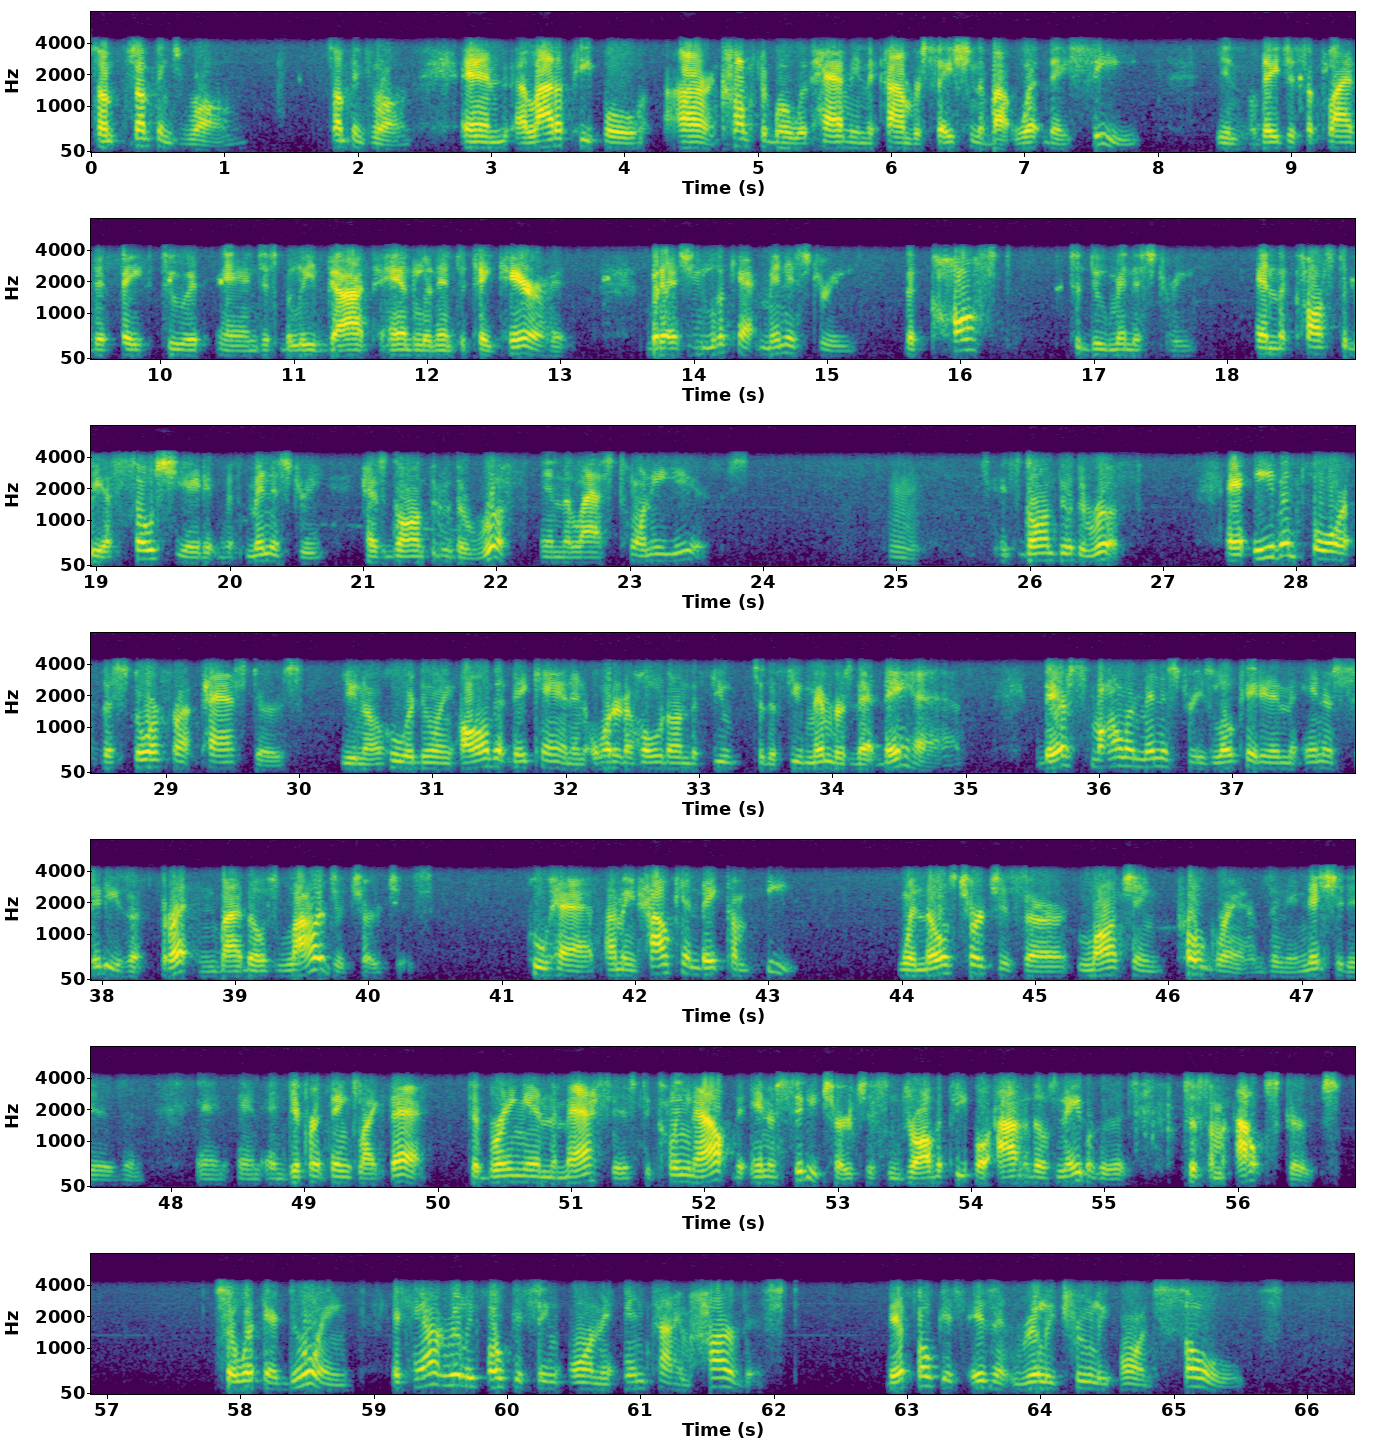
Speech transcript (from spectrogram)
Some something's wrong. Something's wrong. And a lot of people aren't comfortable with having the conversation about what they see. You know, they just apply their faith to it and just believe God to handle it and to take care of it. But as you look at ministry, the cost to do ministry and the cost to be associated with ministry has gone through the roof in the last 20 years. Hmm. It's gone through the roof. And even for the storefront pastors, you know, who are doing all that they can in order to hold on the few to the few members that they have, their smaller ministries located in the inner cities are threatened by those larger churches who have I mean, how can they compete when those churches are launching programs and initiatives and, and, and, and different things like that to bring in the masses to clean out the inner city churches and draw the people out of those neighborhoods to some outskirts. So what they're doing is they aren't really focusing on the end time harvest. Their focus isn't really truly on souls,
